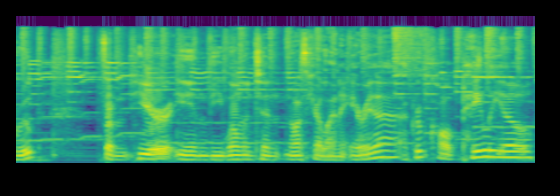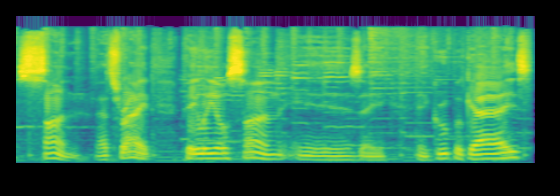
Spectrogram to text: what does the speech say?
group from here in the Wilmington, North Carolina area, a group called Paleo Sun. That's right, Paleo Sun is a a group of guys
